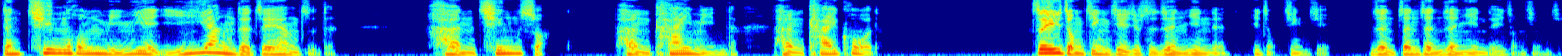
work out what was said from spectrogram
跟清风明月一样的这样子的。很清爽、很开明的、很开阔的这一种境界，就是任运的一种境界，任真正任运的一种境界。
